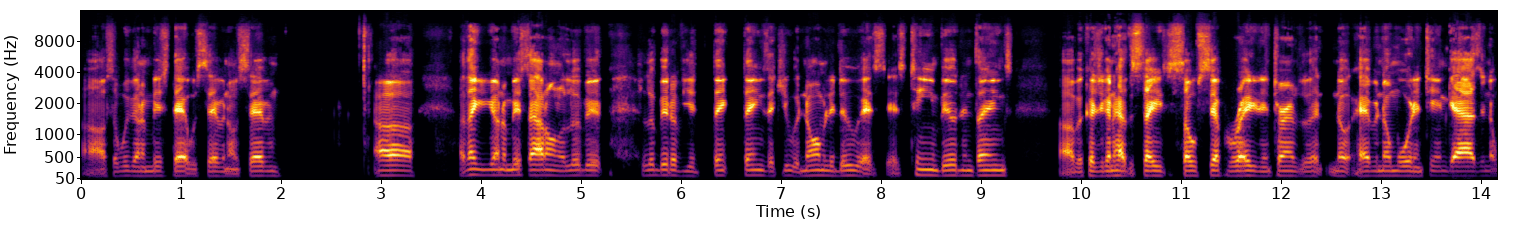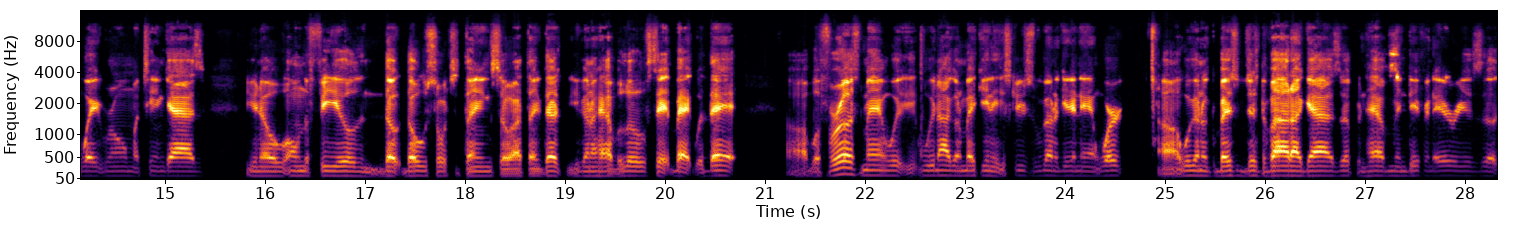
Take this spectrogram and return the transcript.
Uh, so we're going to miss that with seven on seven. Uh, I think you're going to miss out on a little bit, a little bit of your th- things that you would normally do as as team building things, uh, because you're going to have to stay so separated in terms of no, having no more than ten guys in the weight room or ten guys you know, on the field and th- those sorts of things. So I think that you're going to have a little setback with that. Uh, but for us, man, we, we're not going to make any excuses. We're going to get in there and work. Uh, we're going to basically just divide our guys up and have them in different areas. The,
